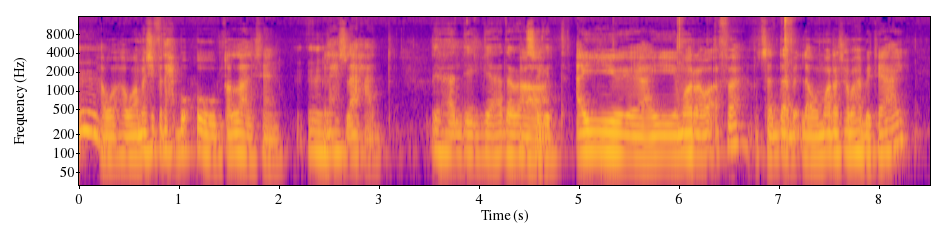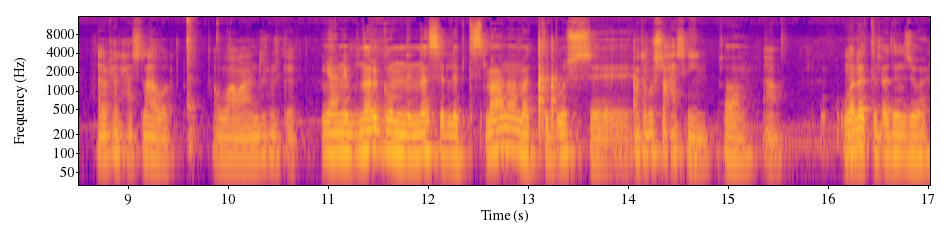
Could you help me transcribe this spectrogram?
هو هو ماشي فاتح بقه ومطلع لسانه. مم. يلحس لأي حد. دي دي دي عادة وحشة آه. جدا. أي أي مرة واقفة تصدق لو مرة شبه بتاعي هيروح يلحس لها برضه. هو ما عندوش مشكلة. يعني بنرجو من الناس اللي بتسمعنا ما تبقوش آه ما تبقوش لحاسين. آه، آه. ولا تبقى دنجوان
